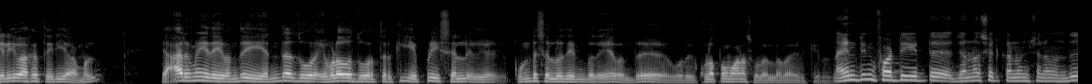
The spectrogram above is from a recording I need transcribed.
தெளிவாக தெரியாமல் யாருமே இதை வந்து எந்த தூரம் எவ்வளவு தூரத்திற்கு எப்படி செல் கொண்டு செல்வது என்பதையே வந்து ஒரு குழப்பமான சூழலில் தான் இருக்கிறது. நைன்டீன் ஃபார்ட்டி எயிட் ஜெனோசைட் கன்வென்ஷனை வந்து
